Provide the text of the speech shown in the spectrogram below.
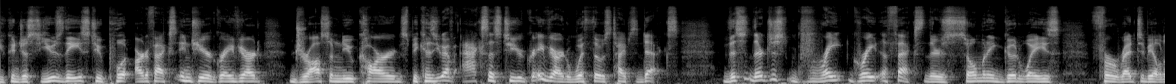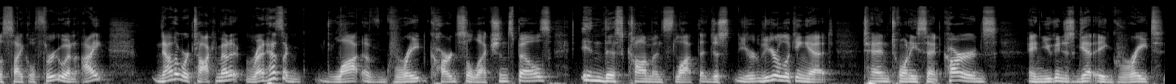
you can just use these to put artifacts into your graveyard, draw some new cards because you have access to your graveyard with those types of decks. This they're just great, great effects. There's so many good ways for red to be able to cycle through. And I now that we're talking about it, red has a lot of great card selection spells in this common slot that just you're you're looking at 10, 20 cent cards and you can just get a great,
